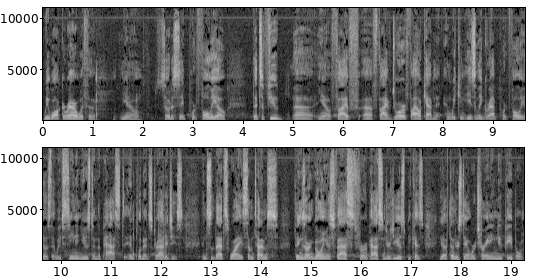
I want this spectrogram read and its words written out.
we walk around with a, you know, so to say, portfolio that's a few, uh, you know, five uh, five drawer file cabinet, and we can easily grab portfolios that we've seen and used in the past to implement strategies. And so that's why sometimes things aren't going as fast for a passenger's use because you have to understand we're training new people.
